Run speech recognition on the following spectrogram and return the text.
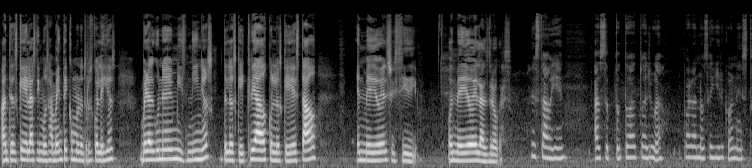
antes que lastimosamente, como en otros colegios, ver a alguno de mis niños, de los que he criado, con los que he estado, en medio del suicidio o en medio de las drogas. Está bien, acepto toda tu ayuda para no seguir con esto.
